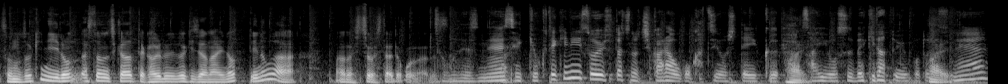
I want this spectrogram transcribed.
その時にいろんな人の力って借りるべきじゃないのっていうのがあの主張したいところなんです。そうですね、はい、積極的にそういう人たちの力をこう活用していく、はい、採用すべきだということですね、はい、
